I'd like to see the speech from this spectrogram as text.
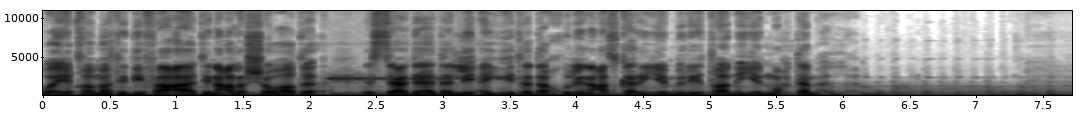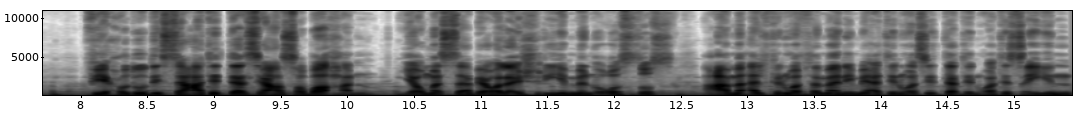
وإقامة دفاعات على الشواطئ استعدادا لأي تدخل عسكري بريطاني محتمل. في حدود الساعة التاسعة صباحا يوم السابع والعشرين من أغسطس عام 1896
